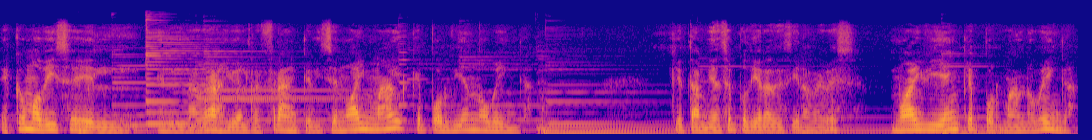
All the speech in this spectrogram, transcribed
Es como dice el, el adagio, el refrán, que dice, no hay mal que por bien no venga que también se pudiera decir al revés. No hay bien que por mal no venga.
